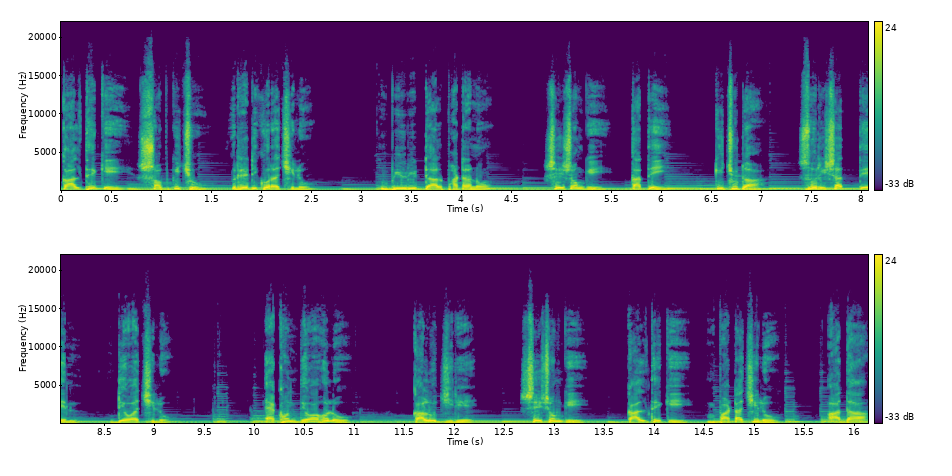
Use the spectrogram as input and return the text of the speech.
কাল থেকে সব কিছু রেডি করা ছিল। বিউরির ডাল ফাটানো, সেই সঙ্গে তাতে কিছুটা সরিষার তেল দেওয়া ছিল। এখন দেওয়া হলো কালো জিরে, সেই সঙ্গে কাল থেকে বাটা ছিল আদা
